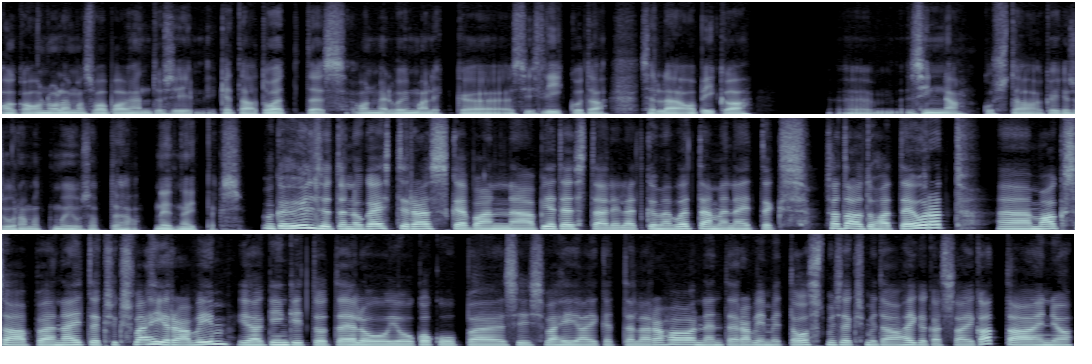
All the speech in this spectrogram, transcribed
aga on olemas vabaühendusi, keda toetades on meil võimalik siis liikuda selle abiga sinna, kus ta kõige suuremat mõju saab teha, need näiteks. aga üldiselt on nagu hästi raske panna pjedestaalile, et kui me võtame näiteks sada tuhat eurot, maksab näiteks üks vähiravim ja Kingitud Elu ju kogub siis vähihaigetele raha nende ravimite ostmiseks, mida Haigekassa ei kata, on ju.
